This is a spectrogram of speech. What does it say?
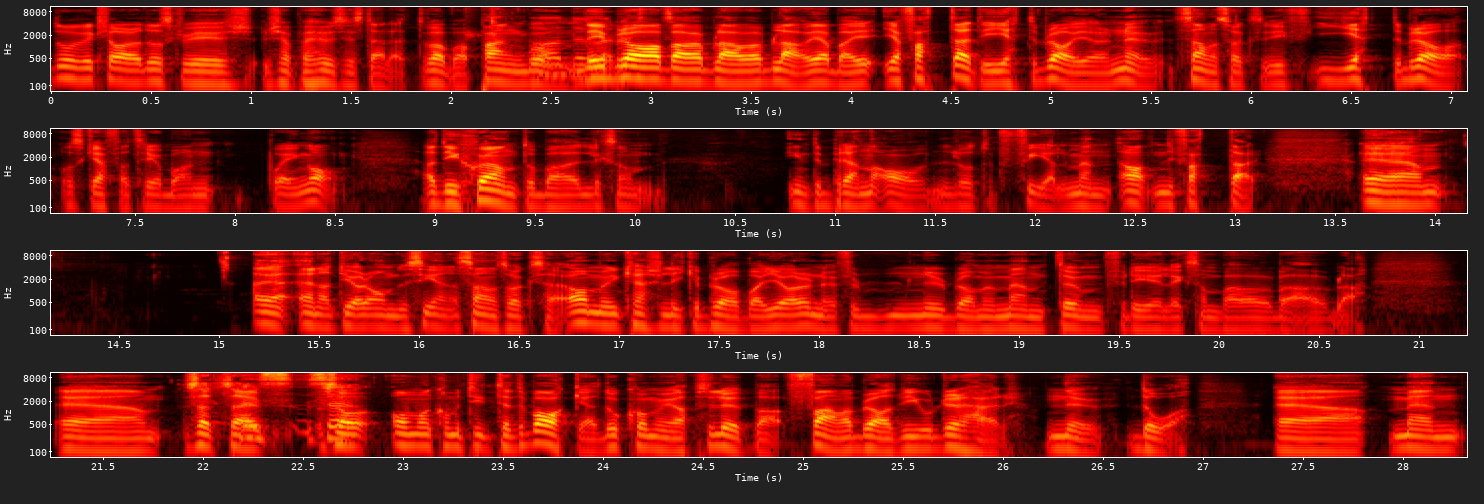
då är vi klara, då ska vi köpa hus istället. Det var bara pang bom. Ja, det det, är bra, bla bla bla bla. Och jag bara, jag fattar att det är jättebra att göra nu. Samma sak, det är jättebra att skaffa tre barn på en gång. Ja, det är skönt att bara liksom, inte bränna av, det låter fel, men ja, ni fattar. Äh, än att göra om det senare. Samma sak så här, ja men kanske lika bra att bara göra det nu, för nu är det bra momentum, för det är liksom bla bla bla bla. Ehm, så att så, här, så, så- om man kommer titta tillbaka, då kommer jag absolut bara, fan vad bra att vi gjorde det här nu, då. Ehm, men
